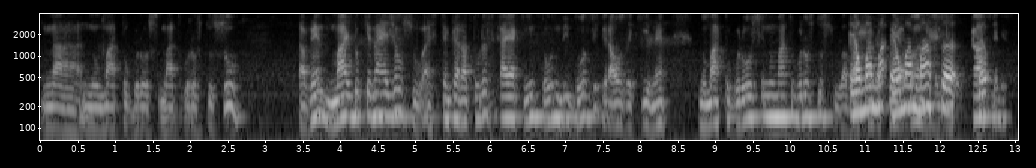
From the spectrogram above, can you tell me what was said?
na, no Mato Grosso, Mato Grosso do Sul, tá vendo? Mais do que na região sul. As temperaturas caem aqui em torno de 12 graus aqui, né? No Mato Grosso e no Mato Grosso do Sul. É uma, é uma massa... É,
